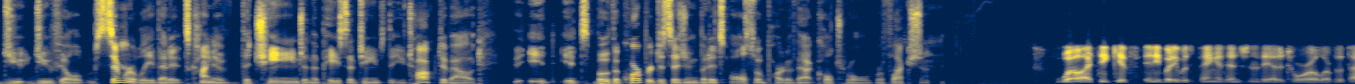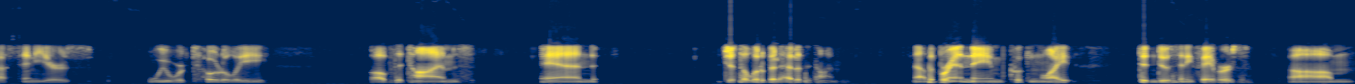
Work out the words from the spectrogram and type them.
do you, do you feel similarly that it's kind of the change and the pace of change that you talked about? It, it's both a corporate decision, but it's also part of that cultural reflection. Well, I think if anybody was paying attention to the editorial over the past 10 years, we were totally of the times and just a little bit ahead of the time. Now, the brand name Cooking Light didn't do us any favors, um,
